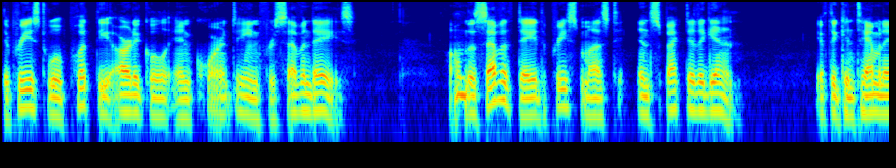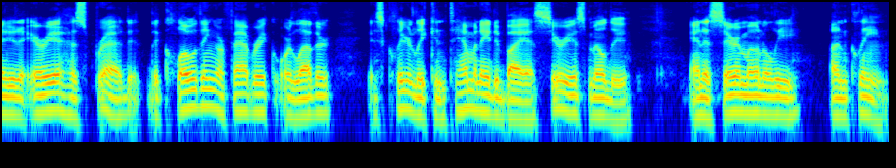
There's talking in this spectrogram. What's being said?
the priest will put the article in quarantine for seven days. On the seventh day, the priest must inspect it again. If the contaminated area has spread, the clothing or fabric or leather is clearly contaminated by a serious mildew and is ceremonially unclean.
